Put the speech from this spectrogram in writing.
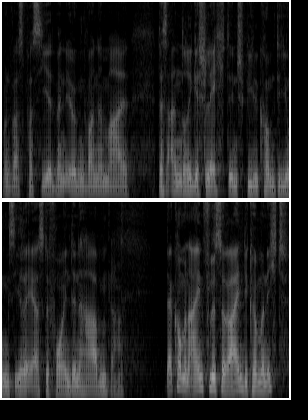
Und was passiert, wenn irgendwann einmal das andere Geschlecht ins Spiel kommt, die Jungs ihre erste Freundin haben? Da kommen Einflüsse rein, die können wir nicht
